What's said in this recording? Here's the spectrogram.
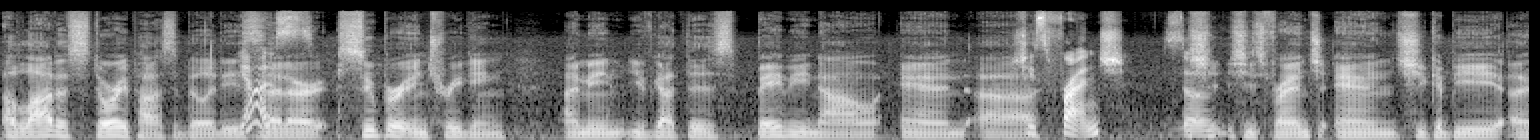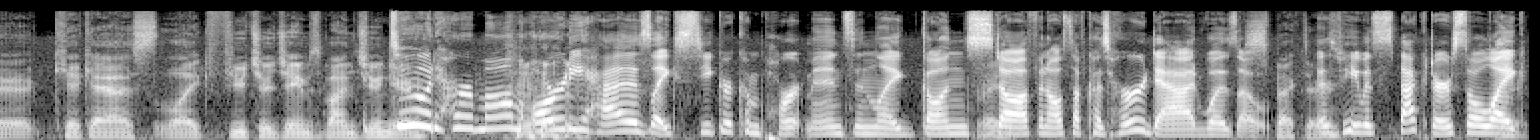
a lot of story possibilities Yes. that are super intriguing. I mean, you've got this baby now, and uh, She's French, so she, she's French, and she could be a kick-ass like future James Bond Jr. dude, her mom already has like secret compartments and like gun stuff and all stuff because her dad was a Spectre. he was Spectre, so like. Right.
